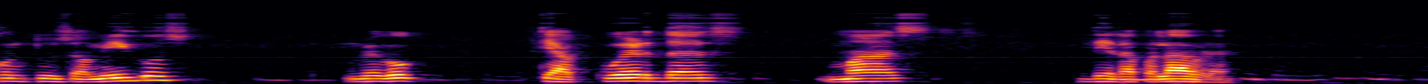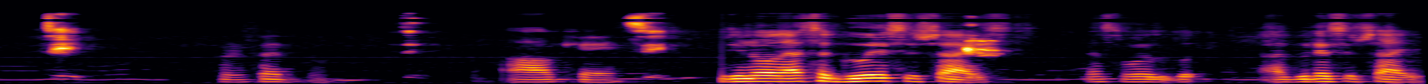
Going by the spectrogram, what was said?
con tus amigos, luego te acuerdas más de la palabra. Sí, Perfecto. sí, Ah, okay. sí. You know that's a good exercise. That's what a good exercise.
